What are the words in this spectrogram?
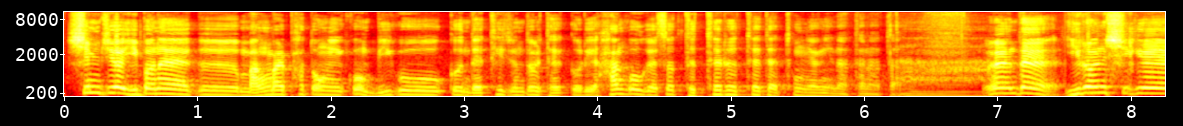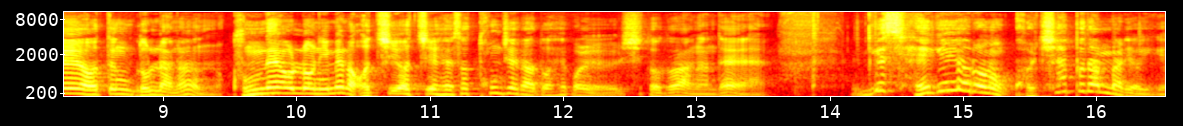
심지어 이번에 그 막말 파동이 있고 미국 그 네티즌들 댓글이 한국에서 드테르테 대통령이 나타났다. 아, 그런데 이런 식의 어떤 논란은 국내 언론이면 어찌어찌 해서 통제라도 해볼 시도도 하는데 이게 세계 여론은 골치 아프단 말이에요 이게.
